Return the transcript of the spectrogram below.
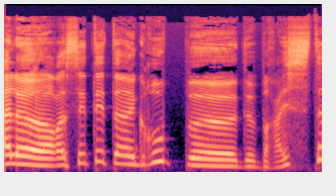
Alors, c'était un groupe euh, de Brest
